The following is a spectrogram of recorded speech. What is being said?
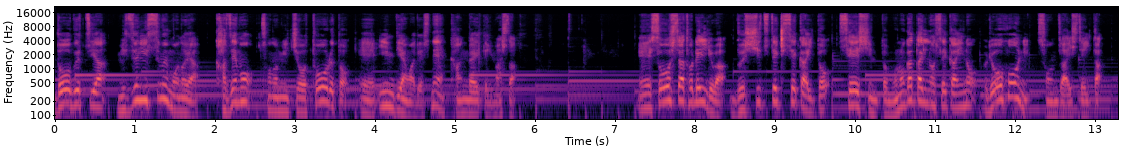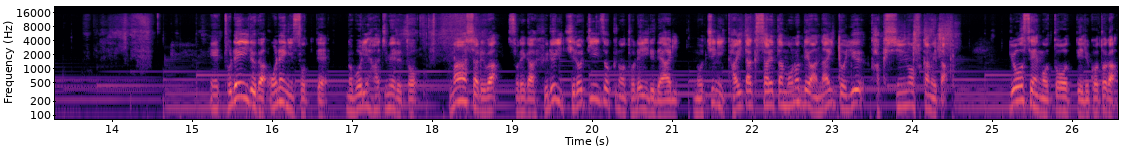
動物や水に住むものや風もその道を通ると、えー、インディアンはですね考えていました、えー、そうしたトレイルは物質的世界と精神と物語の世界の両方に存在していた、えー、トレイルが尾根に沿って登り始めるとマーシャルはそれが古いチロキー族のトレイルであり後に開拓されたものではないという確信を深めた。稜線を通っていることが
